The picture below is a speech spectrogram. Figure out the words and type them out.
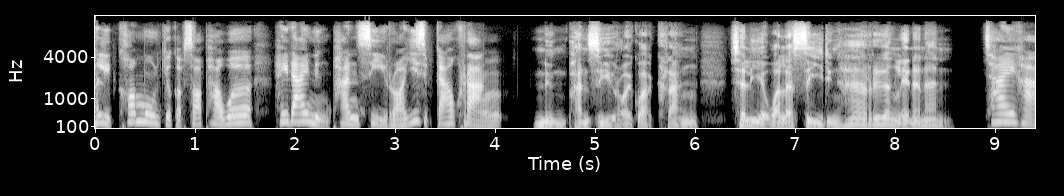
ผลิตข้อมูลเกี่ยวกับซอฟต์พาวเวอร์ให้ได้ 1,429 ครั้ง 1,400 กว่าครั้ง เฉลี่ยวันละ 4-5 เรื่องเลยนะนั่น ใช่ค่ะ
